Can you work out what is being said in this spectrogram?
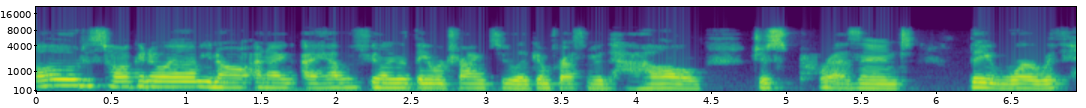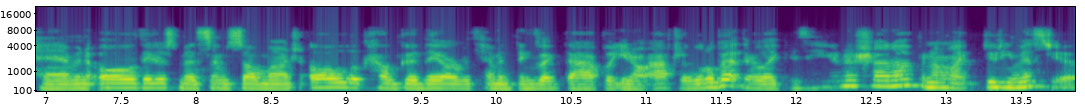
oh, just talking to him, you know. And I, I have a feeling that they were trying to like impress me with how just present they were with him. And oh, they just miss him so much. Oh, look how good they are with him and things like that. But, you know, after a little bit, they're like, is he going to shut up? And I'm like, dude, he missed you.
